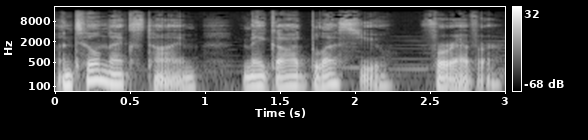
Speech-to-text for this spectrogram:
Until next time, may God bless you forever.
